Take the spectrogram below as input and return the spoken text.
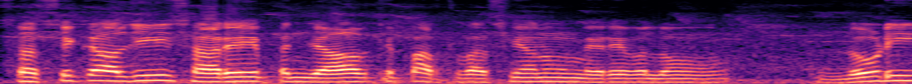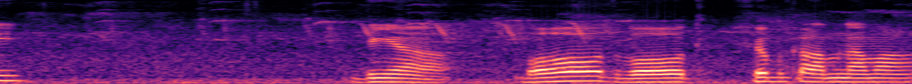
ਸਤਿ ਸ਼੍ਰੀ ਅਕਾਲ ਜੀ ਸਾਰੇ ਪੰਜਾਬ ਤੇ ਭਾਰਤ ਵਾਸੀਆਂ ਨੂੰ ਮੇਰੇ ਵੱਲੋਂ ਲੋਹੜੀ ਦੀਆਂ ਬਹੁਤ ਬਹੁਤ ਸ਼ੁਭ ਕਾਮਨਾਵਾਂ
